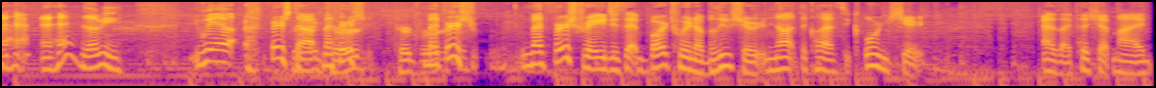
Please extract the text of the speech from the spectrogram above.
uh-huh, uh-huh. Let me. Well, first off, my Turd- first, Turd my first, my first rage is that Bart's wearing a blue shirt, not the classic orange shirt. As I push up my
